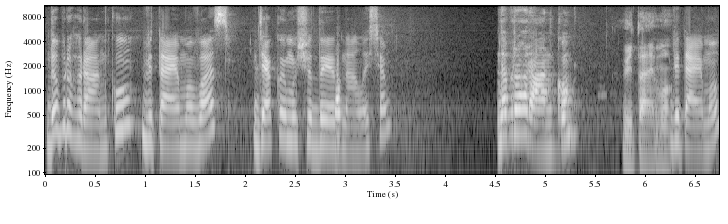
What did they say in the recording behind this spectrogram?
Доброго ранку, вітаємо вас. Дякуємо, що доєдналися. Доброго ранку. Вітаємо. Вітаємо.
